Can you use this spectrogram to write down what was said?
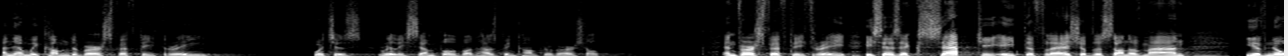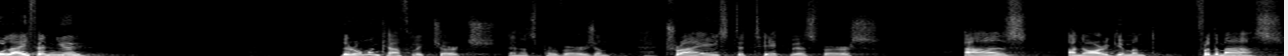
And then we come to verse 53, which is really simple but has been controversial. In verse 53, he says, Except ye eat the flesh of the Son of Man, you have no life in you. The Roman Catholic Church, in its perversion, tries to take this verse as an argument for the Mass,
